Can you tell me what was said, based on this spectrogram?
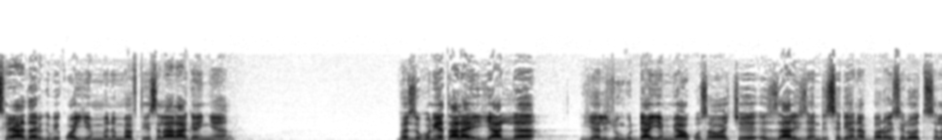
ሲያደርግ ቢቆይም ምንም መፍትሄ ስላላገኘ በዚህ ሁኔታ ላይ እያለ የልጁን ጉዳይ የሚያውቁ ሰዎች እዛ ልጅ ዘንድ ስድህ ነበረው ሲሉት ስለ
